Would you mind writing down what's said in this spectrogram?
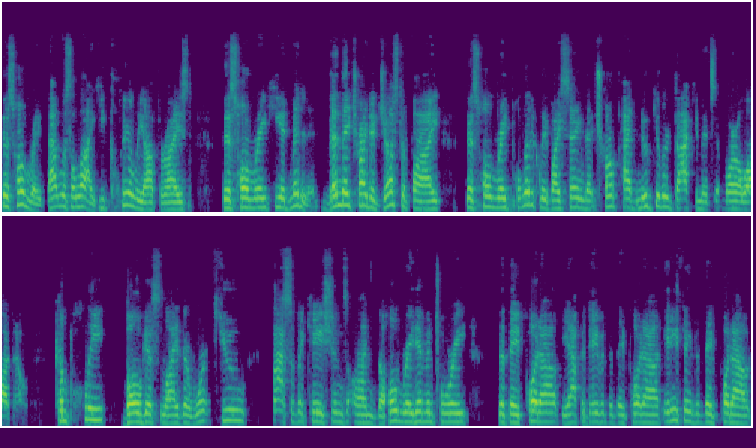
this home rate. That was a lie. He clearly authorized this home rate. He admitted it. Then they tried to justify this home rate politically by saying that Trump had nuclear documents at Mar-a-Lago. Complete bogus lie. There weren't Q classifications on the home rate inventory that they put out, the affidavit that they put out, anything that they put out,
